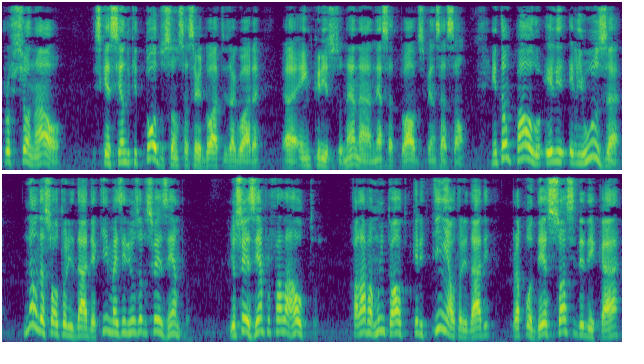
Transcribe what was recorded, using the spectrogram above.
profissional esquecendo que todos são sacerdotes agora uh, em Cristo, né, na, nessa atual dispensação. Então, Paulo, ele, ele usa, não da sua autoridade aqui, mas ele usa do seu exemplo. E o seu exemplo fala alto. Falava muito alto, porque ele tinha autoridade para poder só se dedicar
